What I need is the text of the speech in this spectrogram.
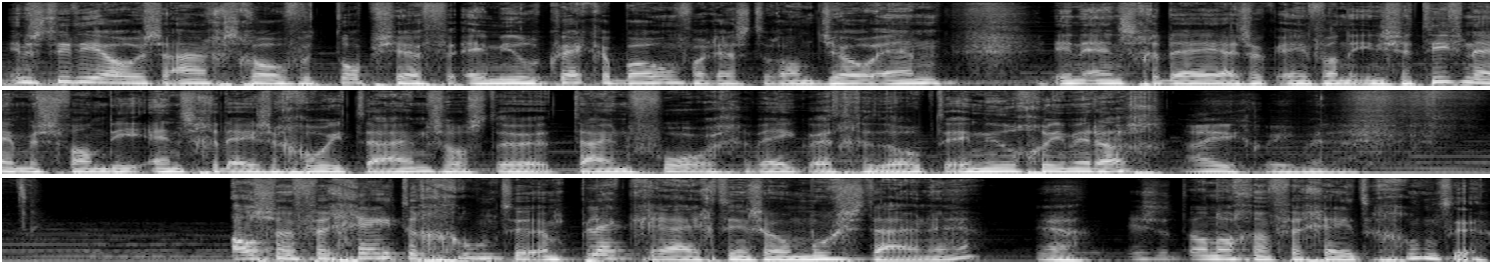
In de studio is aangeschoven topchef Emiel Kwekkerboom van restaurant Joe N. in Enschede. Hij is ook een van de initiatiefnemers van die Enschedeze groeituin... zoals de tuin vorige week werd gedoopt. Emiel, goedemiddag. Hoi, goedemiddag. Als een vergeten groente een plek krijgt in zo'n moestuin, hè? Ja. is het dan nog een vergeten groente?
